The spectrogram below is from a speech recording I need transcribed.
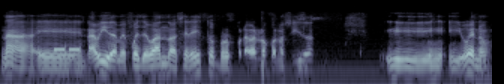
nada, eh, la vida me fue llevando a hacer esto por, por haberlo conocido. Y, y bueno,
